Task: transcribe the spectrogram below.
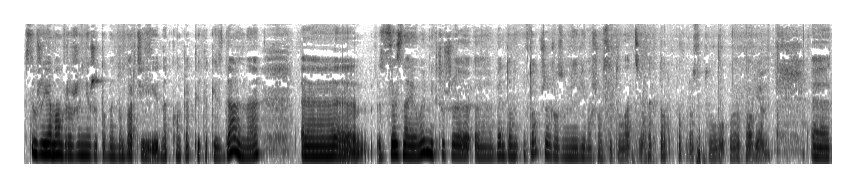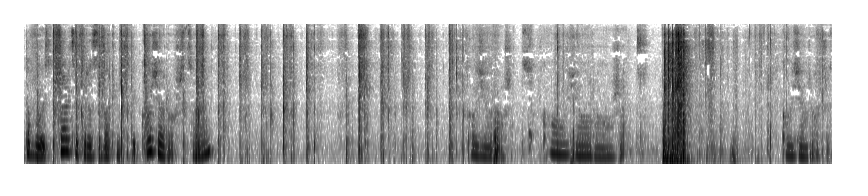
Z tym, że ja mam wrażenie, że to będą bardziej jednak kontakty takie zdalne ze znajomymi, którzy będą dobrze rozumieli Waszą sytuację. Tak to po prostu powiem. To były strzelce, teraz zobaczmy sobie koziorożce. Koziorożec, koziorożec, koziorożec.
